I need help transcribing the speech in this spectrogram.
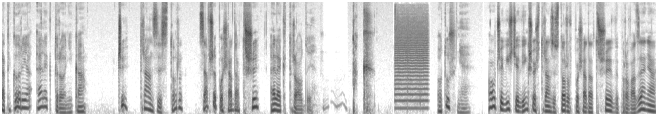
Kategoria elektronika. Czy tranzystor zawsze posiada trzy elektrody? Tak. Otóż nie. Oczywiście większość tranzystorów posiada trzy wyprowadzenia,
